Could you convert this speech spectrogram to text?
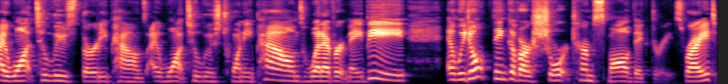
I want to lose 30 pounds, I want to lose 20 pounds, whatever it may be and we don't think of our short term small victories, right?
